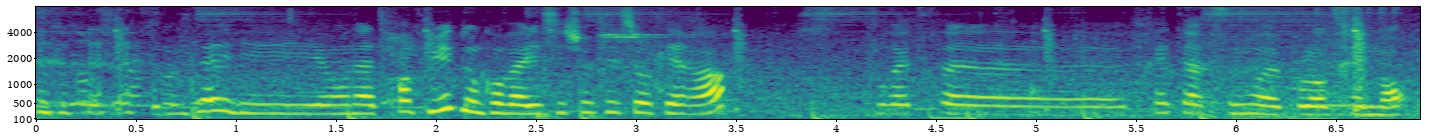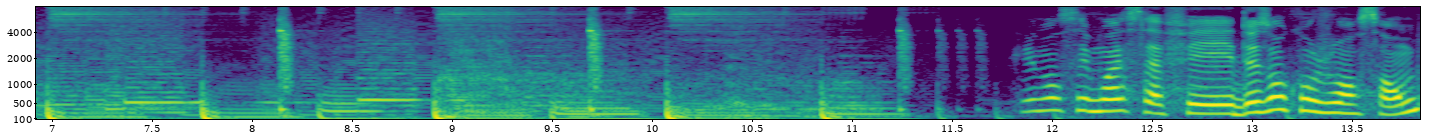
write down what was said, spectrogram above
Donc là, est- on a 30 minutes, donc on va aller s'échauffer sur le terrain pour être euh, prête à fond euh, pour l'entraînement. Clémence et moi, ça fait deux ans qu'on joue ensemble.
